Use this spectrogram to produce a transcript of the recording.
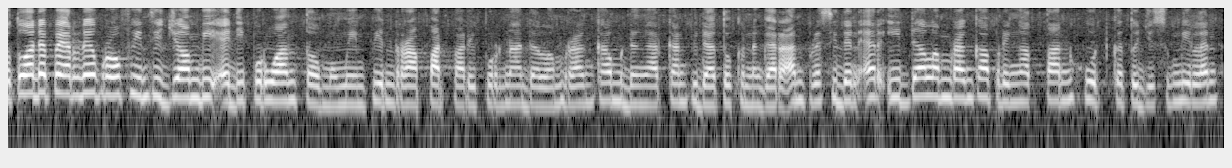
Ketua DPRD Provinsi Jambi Edi Purwanto memimpin rapat paripurna dalam rangka mendengarkan pidato kenegaraan Presiden RI dalam rangka peringatan HUT ke-79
